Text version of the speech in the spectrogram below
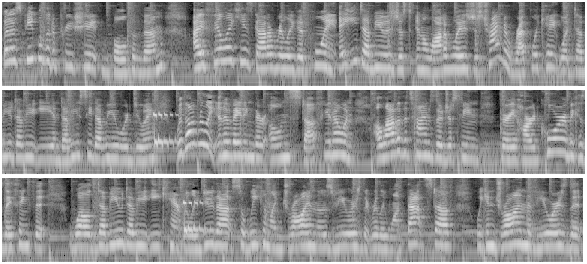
But as people that appreciate both of them, I feel like he's got a really good point. AEW is just, in a lot of ways, just trying to replicate what WWE and WCW were doing without really innovating their own stuff, you know? And a lot of the times they're just being very hardcore because they think that, well, WWE can't really do that, so we can like draw in those viewers that really want that stuff. We can draw in the viewers that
